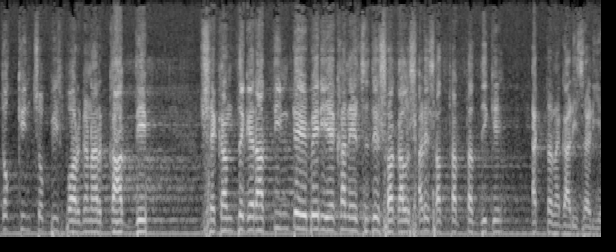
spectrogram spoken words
দক্ষিণ চব্বিশ পরগনার কাকদ্বীপ। সেখান থেকে রাত তিনটে বেরিয়ে এখানে এসেছে সকাল সাড়ে সাতটা, আটটার দিকে। একটা না গাড়ি ছাড়িয়ে।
